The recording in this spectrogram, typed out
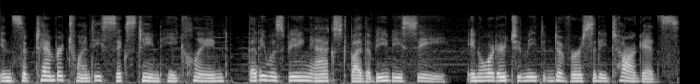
In September 2016 he claimed that he was being axed by the BBC in order to meet diversity targets.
